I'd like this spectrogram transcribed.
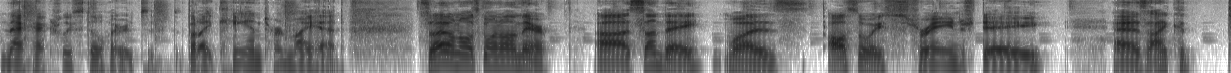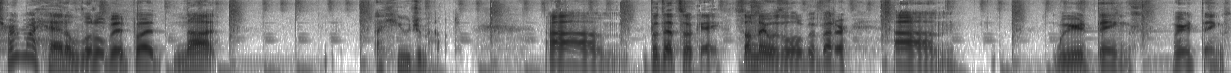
neck actually still hurts, but I can turn my head. So I don't know what's going on there. Uh, Sunday was also a strange day, as I could turn my head a little bit, but not a huge amount. Um, but that's okay. Sunday was a little bit better. Um, weird things. Weird things.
